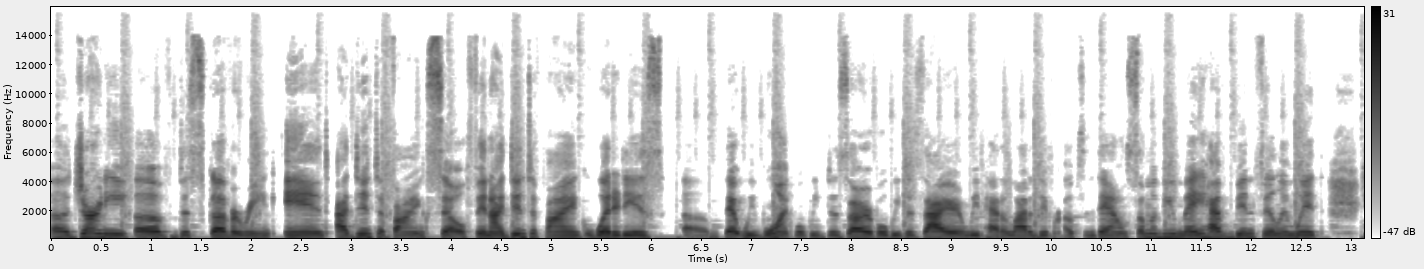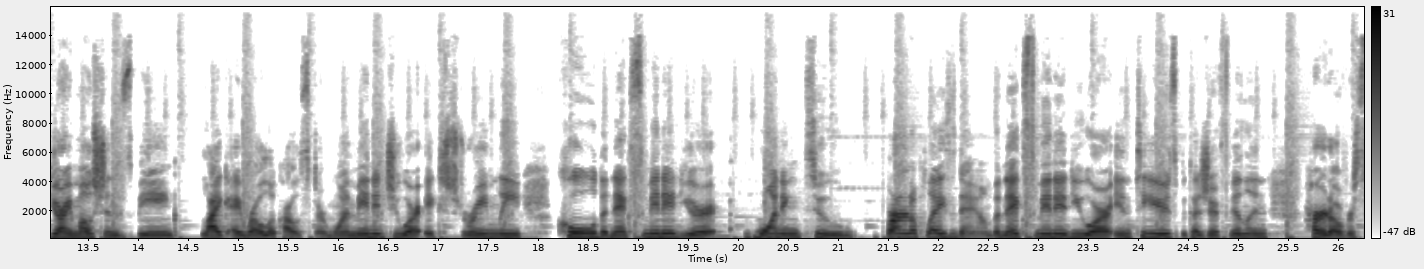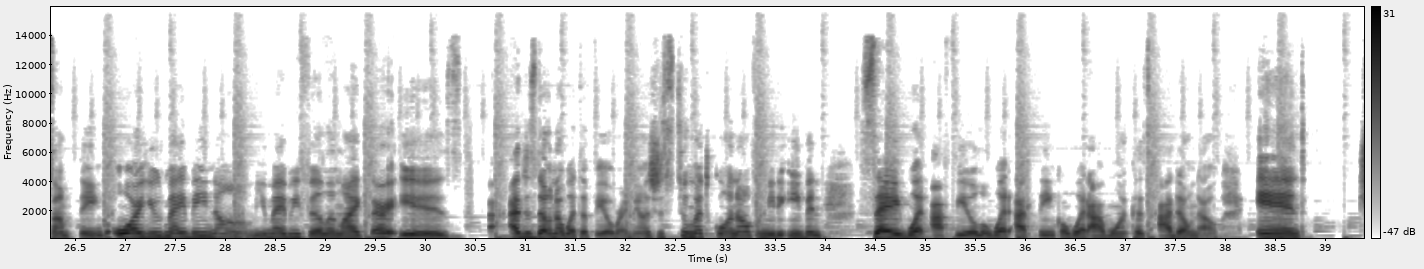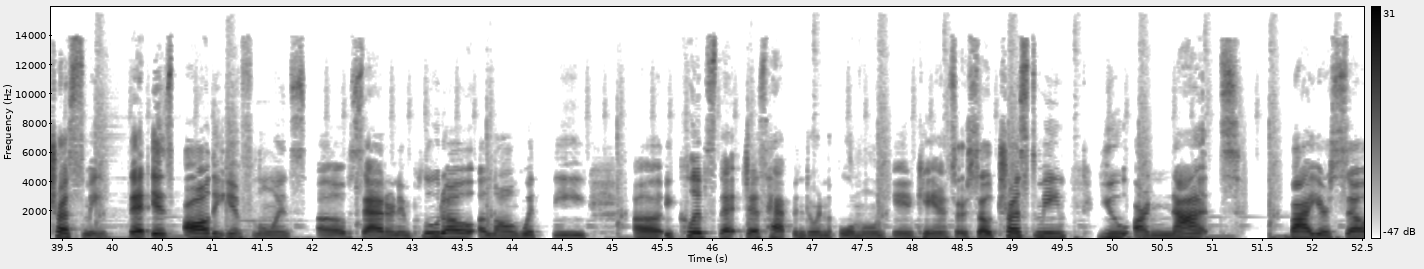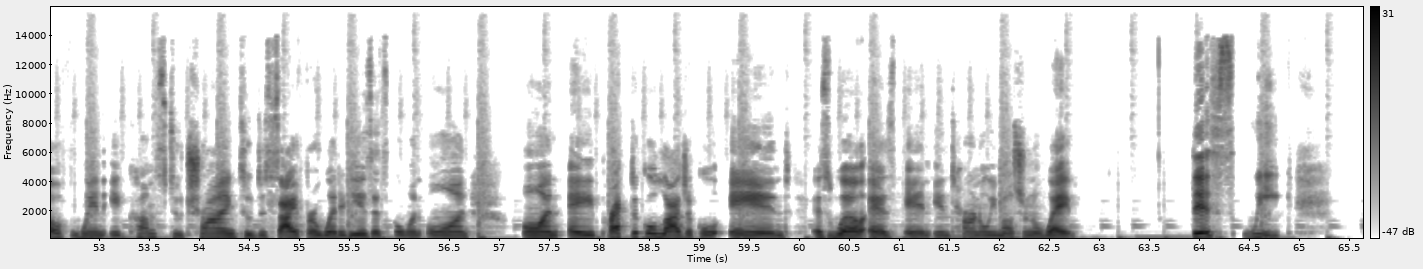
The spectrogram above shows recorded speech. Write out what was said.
a journey of discovering and identifying self and identifying what it is um, that we want, what we deserve, what we desire. And we've had a lot of different ups and downs. Some of you may have been feeling with your emotions being like a roller coaster. One minute you are extremely cool, the next minute you're wanting to burn a place down. The next minute you are in tears because you're feeling hurt over something, or you may be numb. You may be feeling like there is, I just don't know what to feel right now. It's just too much going on for me to even say what I feel or what I think or what I want because I don't know. And trust me, that is all the influence of Saturn and Pluto, along with the uh, eclipse that just happened during the full moon in Cancer. So, trust me, you are not by yourself when it comes to trying to decipher what it is that's going on on a practical, logical, and as well as an internal emotional way. This week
